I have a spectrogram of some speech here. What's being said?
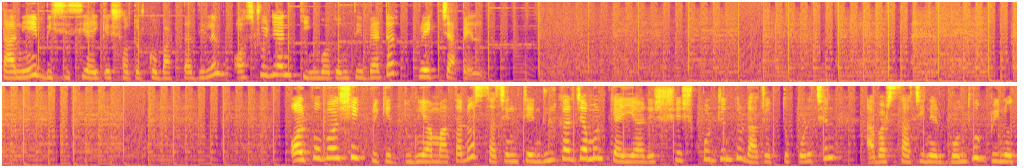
তা নিয়ে বিসিসিআইকে সতর্ক বার্তা দিলেন অস্ট্রেলিয়ান কিংবদন্তি ব্যাটার গ্রেগ চ্যাপেল। অল্প বয়সে ক্রিকেট দুনিয়া মাতানো সচিন টেন্ডুলকার যেমন ক্যারিয়ারের শেষ পর্যন্ত রাজত্ব করেছেন, আবার সচিনের বন্ধু বিনোদ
